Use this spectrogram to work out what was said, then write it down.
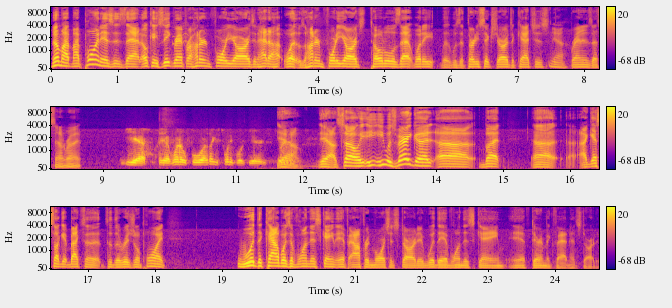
No, my, my point is is that okay? Zeke ran for 104 yards and had a what it was 140 yards total. Is that what he was? It 36 yards of catches. Yeah. Brandon, does that sound right? Yeah, yeah, 104. I think it's 24 carries. Yeah, yeah. So he, he was very good, uh, but uh, I guess I'll get back to to the original point. Would the Cowboys have won this game if Alfred Morris had started? Would they have won this game if Darren McFadden had started?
